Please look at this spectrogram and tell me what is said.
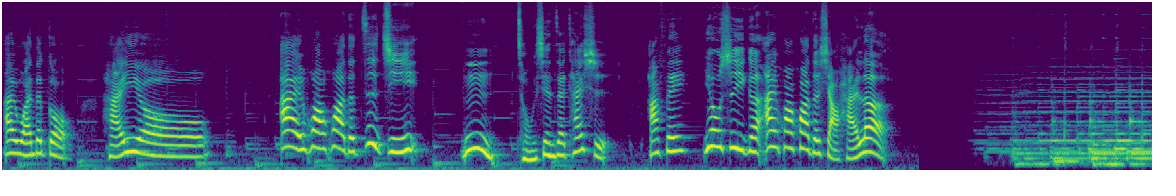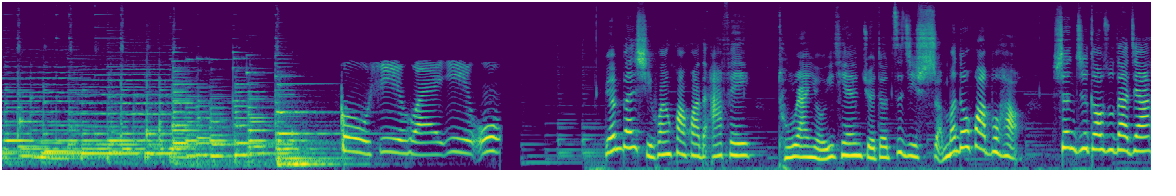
爱玩的狗，还有爱画画的自己。嗯，从现在开始，阿飞又是一个爱画画的小孩了。故事回忆屋。原本喜欢画画的阿飞。突然有一天，觉得自己什么都画不好，甚至告诉大家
